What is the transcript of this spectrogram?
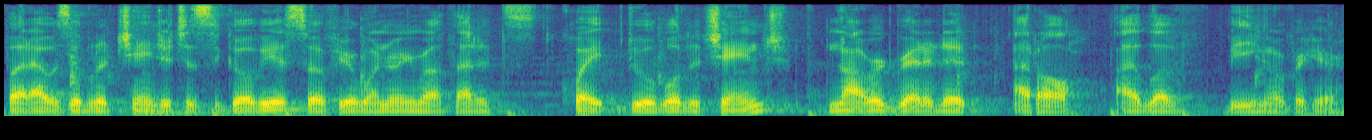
but I was able to change it to Segovia. So if you're wondering about that, it's quite doable to change. Not regretted it at all. I love being over here.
